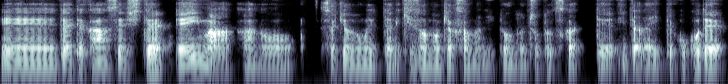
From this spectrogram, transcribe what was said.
えー、大体完成して、えー、今、あの、先ほども言ったように既存のお客様にどんどんちょっと使っていただいて、ここで、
